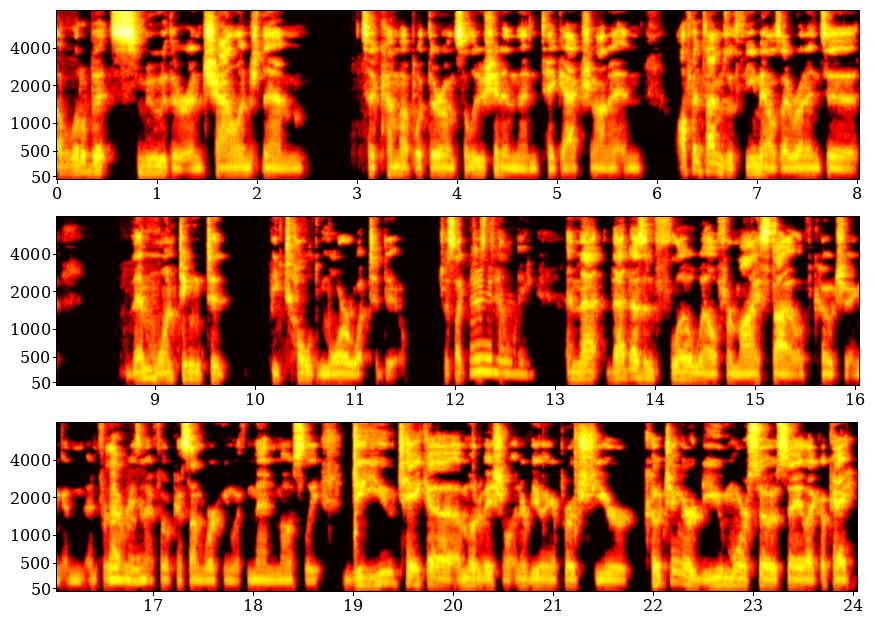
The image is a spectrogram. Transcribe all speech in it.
a little bit smoother and challenge them to come up with their own solution and then take action on it. And oftentimes with females, I run into them wanting to be told more what to do just like just mm-hmm. tell me and that that doesn't flow well for my style of coaching and, and for that mm-hmm. reason i focus on working with men mostly. Do you take a, a, motivational interviewing approach to your coaching or do you more so say like okay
